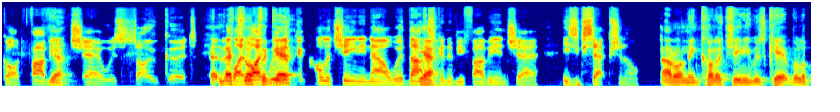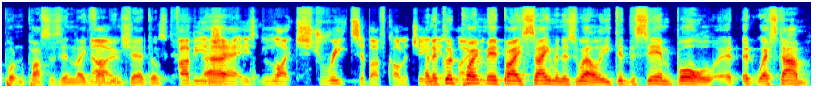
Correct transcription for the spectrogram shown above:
God, Fabian yeah. Schär was so good." And let's like, not like forget... we look at Coloccini now. That's yeah. going to be Fabian Schär. He's exceptional. I don't think Coloccini was capable of putting passes in like no, Fabian Schär does. Fabian uh, Schär is like streets above Coloccini. And a good point made by Simon as well. He did the same ball at, at West Ham,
